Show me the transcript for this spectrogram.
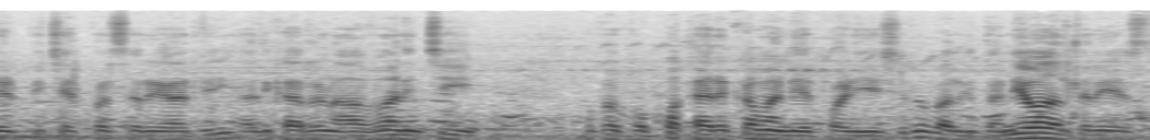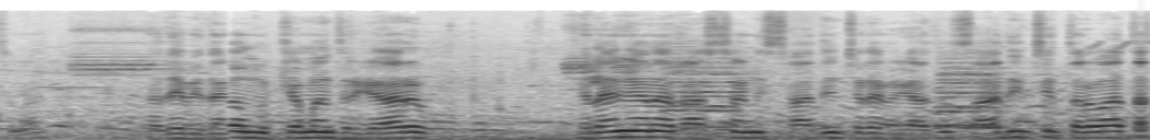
జడ్పీ చైర్పర్సన్ గారిని అధికారులను ఆహ్వానించి ఒక గొప్ప కార్యక్రమాన్ని ఏర్పాటు చేశారు వారికి ధన్యవాదాలు తెలియజేస్తున్నాను అదేవిధంగా ముఖ్యమంత్రి గారు తెలంగాణ రాష్ట్రాన్ని సాధించడమే కాదు సాధించిన తర్వాత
